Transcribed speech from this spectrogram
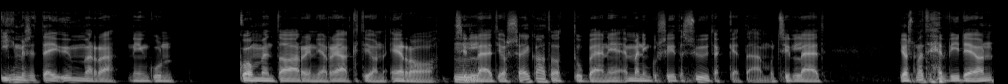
ihmiset ei ymmärrä niin kuin kommentaarin ja reaktion eroa. Mm. Silleen, että jos ei katso tubea, niin en mä niinku siitä syytä ketään. Mutta silleen, että jos mä teen videon,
